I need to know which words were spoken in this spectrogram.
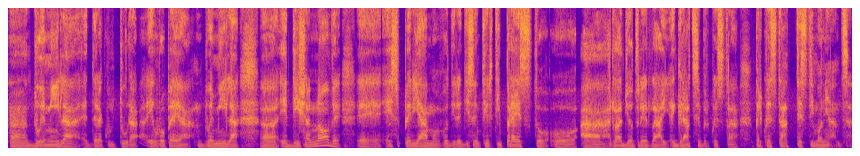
uh, 2000 e della cultura europea 2019 eh, e speriamo dire, di sentirti presto oh, a Radio 3 Rai e grazie per questa, per questa testimonianza.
